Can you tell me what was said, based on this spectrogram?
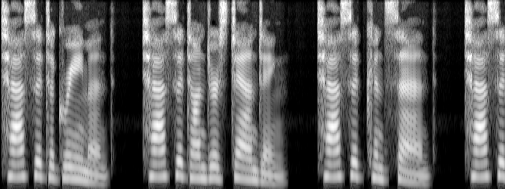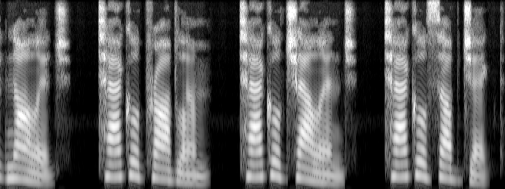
tacit agreement, tacit understanding, tacit consent, tacit knowledge, tackle problem, tackle challenge, tackle subject,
